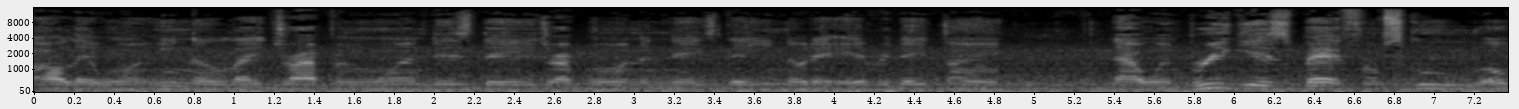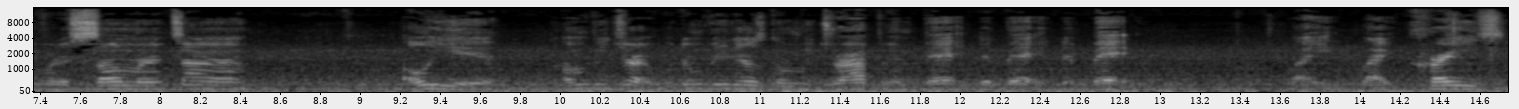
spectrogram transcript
all at one, you know, like dropping one this day, dropping one the next day, you know, that everyday thing. Now, when Bree gets back from school over the summer time, oh yeah, I'm be dropping, them videos gonna be dropping back to back to back like like crazy.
